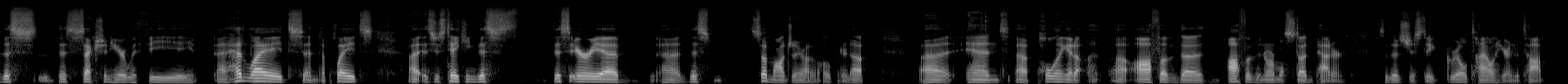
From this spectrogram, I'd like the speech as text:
this this section here with the headlights and the plates is just taking this this area, this submodule. I'll open it up. and pulling it off of the off of the normal stud pattern. So there's just a grill tile here in the top.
